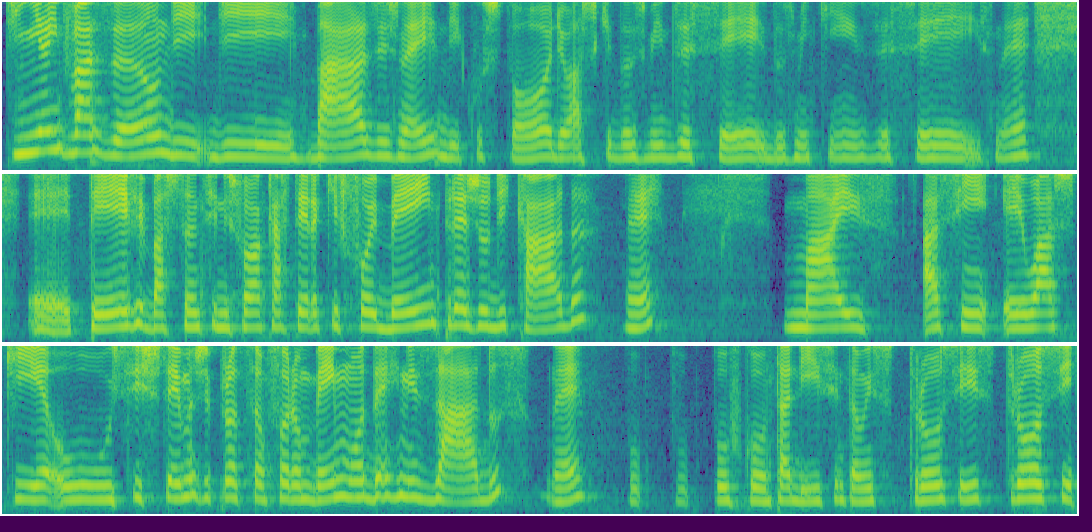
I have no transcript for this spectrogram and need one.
tinha invasão de, de bases, né, de custódia, eu acho que 2016, 2015, 2016, né? É, teve bastante foi uma carteira que foi bem prejudicada, né? Mas, assim, eu acho que os sistemas de produção foram bem modernizados, né? Por, por- por conta disso, então isso trouxe isso trouxe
